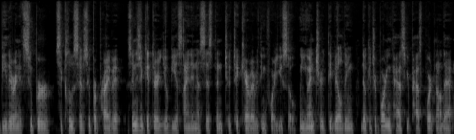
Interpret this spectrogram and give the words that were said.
be there and it's super seclusive, super private. As soon as you get there, you'll be assigned an assistant to take care of everything for you. So when you enter the building, they'll get your boarding pass, your passport, and all that.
